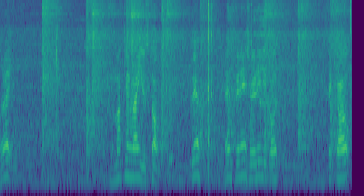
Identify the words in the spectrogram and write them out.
right, the marking line you stop. Clear? Then finish already you go take out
